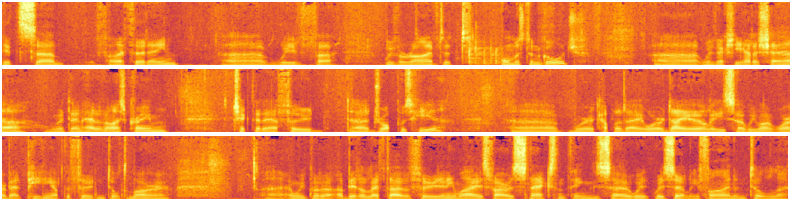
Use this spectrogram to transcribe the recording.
It's um, 5:13. Uh, we've uh, we've arrived at Ormiston Gorge. Uh, we've actually had a shower. We went down and had an ice cream. Checked that our food uh, drop was here. Uh, we're a couple of days, we're a day early, so we won't worry about picking up the food until tomorrow. Uh, and we've got a, a, bit of leftover food anyway, as far as snacks and things. So we're, we're certainly fine until uh,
